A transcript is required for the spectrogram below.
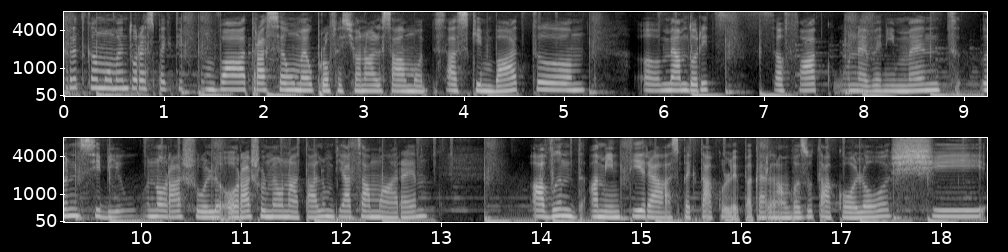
Cred că în momentul respectiv cumva traseul meu profesional s-a, s-a schimbat. Uh, uh, mi-am dorit să fac un eveniment în Sibiu, în orașul, orașul meu natal, în Piața Mare, având amintirea spectacolului pe care l-am văzut acolo și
